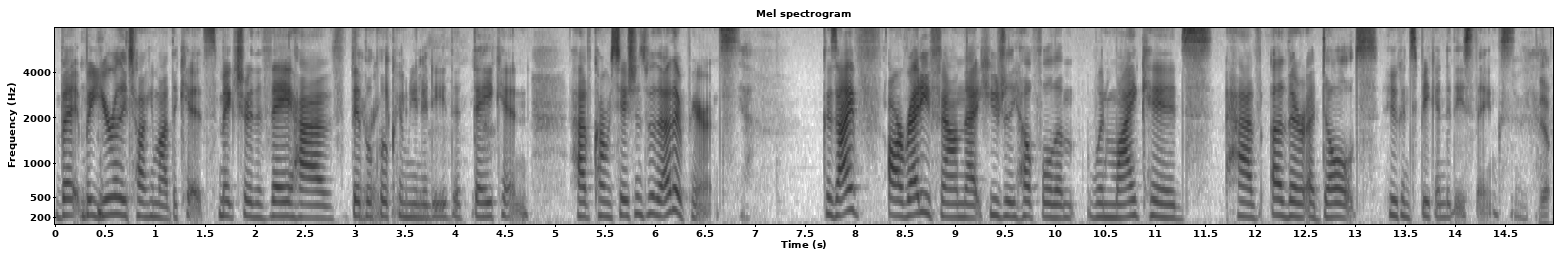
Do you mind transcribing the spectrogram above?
But but you're really talking about the kids. Make sure that they have biblical community, community. that they can have conversations with other parents. Yeah. Because I've already found that hugely helpful that when my kids have other adults who can speak into these things. Yep.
